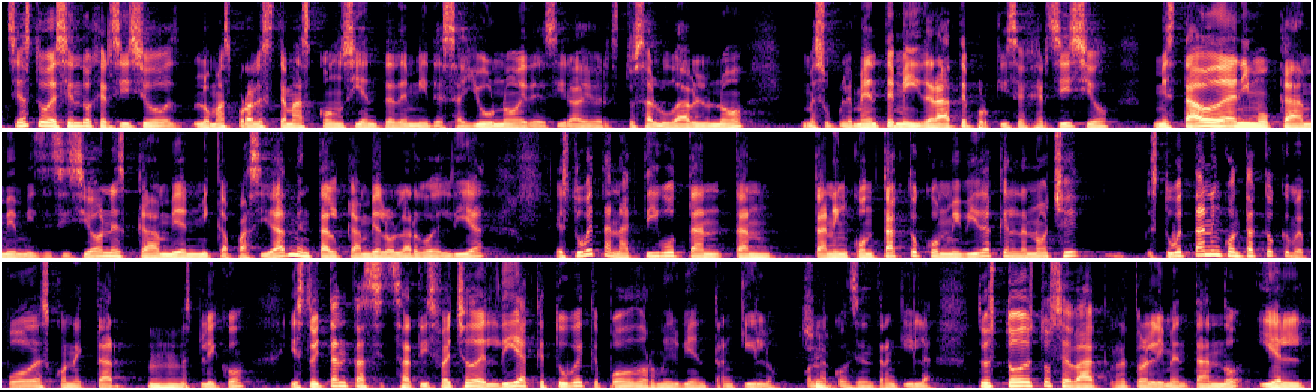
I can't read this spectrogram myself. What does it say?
Si ya estuve haciendo ejercicio, lo más probable es que esté más consciente de mi desayuno y decir, a ver, esto es saludable o no, me suplemente, me hidrate porque hice ejercicio, mi estado de ánimo cambie, mis decisiones cambien, mi capacidad mental cambia a lo largo del día. Estuve tan activo, tan, tan tan en contacto con mi vida que en la noche estuve tan en contacto que me puedo desconectar, ¿me explico? Y estoy tan satisfecho del día que tuve que puedo dormir bien tranquilo, con la conciencia tranquila. Entonces todo esto se va retroalimentando y el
